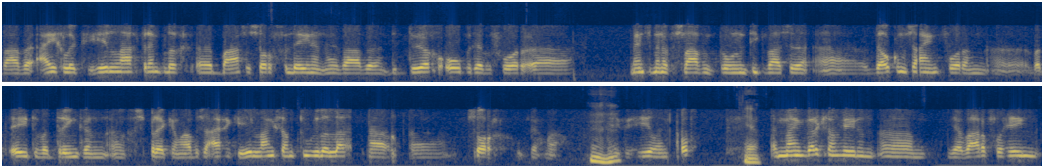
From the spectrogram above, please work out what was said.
waar we eigenlijk heel laagdrempelig eh, basiszorg verlenen en waar we de deur geopend hebben voor mensen met een verslavingsproblematiek waar ze welkom zijn voor een, wat eten, wat drinken, een gesprek en waar we ze eigenlijk heel langzaam toe willen leiden naar zorg, zeg maar. Mhm. Even heel in het kort. Ja. En mijn werkzaamheden ehm, ja, waren voorheen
